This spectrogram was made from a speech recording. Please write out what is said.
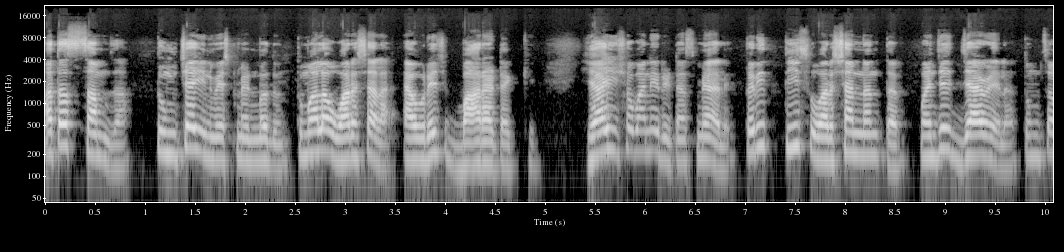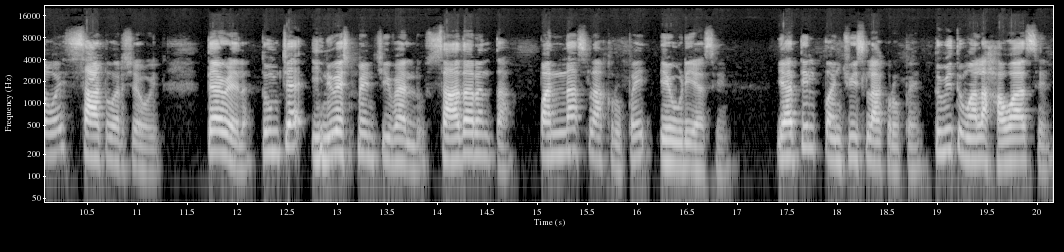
आता समजा तुमच्या इन्व्हेस्टमेंटमधून तुम्हाला वर्षाला ॲव्हरेज बारा टक्के. ह्या हिशोबाने रिटर्न्स मिळाले तरी तीस वर्षांनंतर म्हणजे ज्या वेळेला तुमचं वय साठ वर्ष होईल त्यावेळेला तुमच्या इन्व्हेस्टमेंटची व्हॅल्यू साधारणतः पन्नास लाख रुपये एवढी असेल. यातील पंचवीस लाख रुपये तुम्ही तुम्हाला हवा असेल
